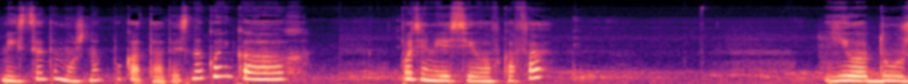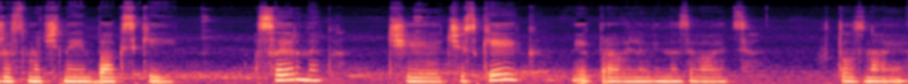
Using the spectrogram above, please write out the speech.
місце, де можна покататись на коньках. Потім я сіла в кафе, їла дуже смачний бакський сирник чи чизкейк, як правильно він називається. Хто знає,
